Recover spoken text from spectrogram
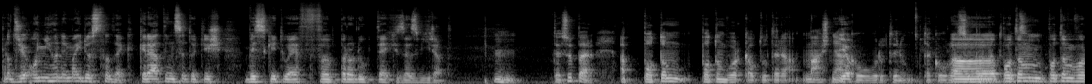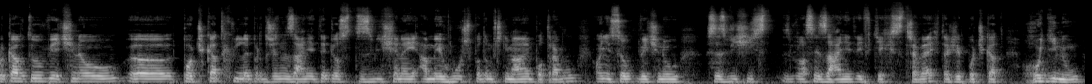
protože oni ho nemají dostatek. Kreatin se totiž vyskytuje v produktech ze zvířat. Mm-hmm. To je super. A potom, potom workoutu teda máš nějakou jo. rutinu, takovou uh, potom, potom workoutu většinou uh, počkat chvíli, protože ten zánět je dost zvýšený a my hůř potom přijímáme potravu. Oni jsou většinou se zvýší vlastně zánět i v těch střevech, takže počkat hodinu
